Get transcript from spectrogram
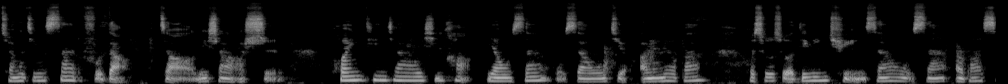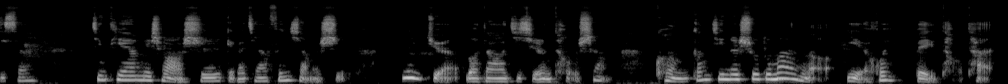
创客竞赛的辅导，找历史老师。欢迎添加微信号幺五三五三五九二零六八，或搜索钉钉群三五三二八四三。今天历史老师给大家分享的是：内卷落到机器人头上，捆钢筋的速度慢了，也会被淘汰。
